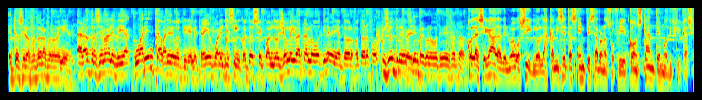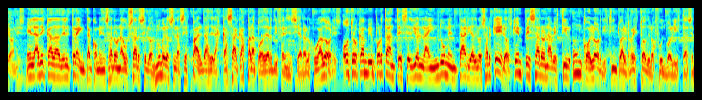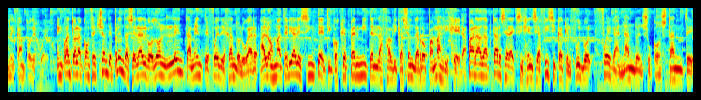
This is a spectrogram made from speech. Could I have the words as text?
Entonces los fotógrafos no venían. A la otra semana le pedía 40 pares de botines, me traían 45. Entonces cuando yo me iba a atar los botines venían todos los fotógrafos y yo entrené siempre con los botines desatados. Con la llegada del nuevo siglo, las camisetas empezaron a sufrir constantes modificaciones. En la década del 30 comenzaron a usarse los números en las espaldas de las casacas para poder diferenciar a los jugadores. Otro cambio importante se dio en la indumentaria de los arqueros, que empezaron a vestir un color distinto al resto de los futbolistas en el campo de juego. En cuanto a la confección de prendas, el algodón lentamente fue dejando lugar a los materiales sintéticos que permiten la fabricación de ropa más ligera para adaptarse a la exigencia física que el fútbol fue ganando en su constante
